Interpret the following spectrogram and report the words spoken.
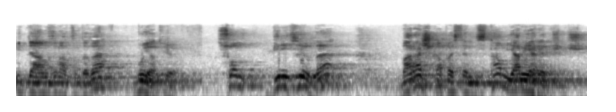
iddiamızın altında da bu yatıyor. Son 1-2 yılda baraj kapasitemiz tam yarı yarıya düşmüş.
